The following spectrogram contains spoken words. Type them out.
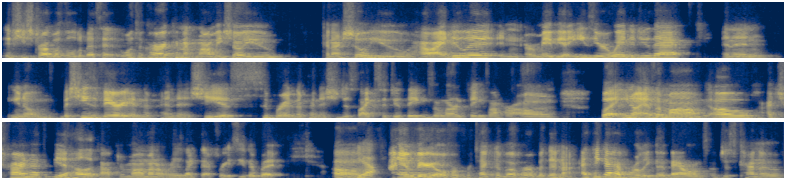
if she struggles a little bit, I said, Well, Takara, can I, mommy show you? Can I show you how I do it? And or maybe an easier way to do that. And then, you know, but she's very independent. She is super independent. She just likes to do things and learn things on her own. But you know, as a mom, oh, I try not to be a helicopter mom. I don't really like that phrase either, but um, yeah, I am very overprotective of her. But then I think I have really good balance of just kind of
